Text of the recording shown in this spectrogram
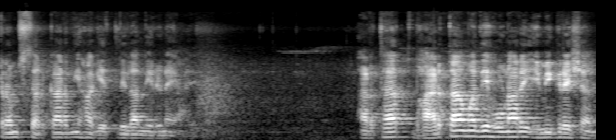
ट्रम्प सरकारने हा घेतलेला निर्णय आहे. अर्थात भारतामध्ये होणारे इमिग्रेशन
